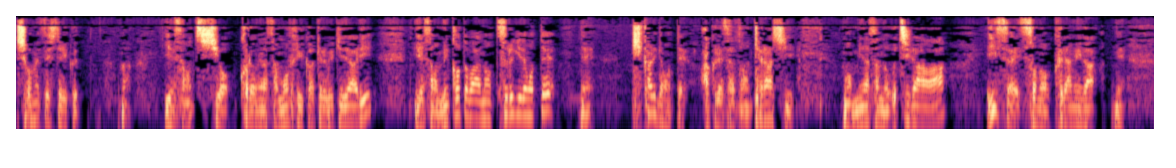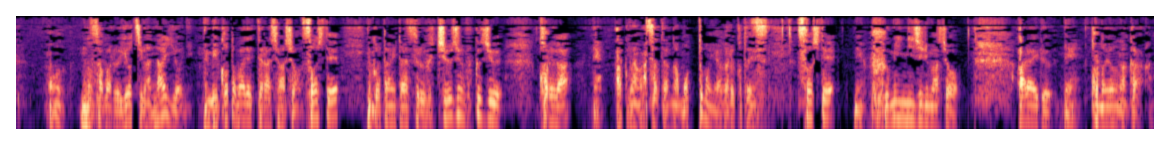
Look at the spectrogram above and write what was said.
消滅していく。まあ、イエス様の血を、これを皆さんも振りかけるべきであり、イエス様の御言葉の剣でもって、ね、光でもって悪霊サタンを照らし、もう皆さんの内側は一切その暗闇がね、もうのさばる余地がないように御言葉で照らしましょうそして御言葉に対する従順服従これが、ね、悪魔がサタンが最も嫌がることですそして、ね、踏みにじりましょうあらゆる、ね、この世の中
